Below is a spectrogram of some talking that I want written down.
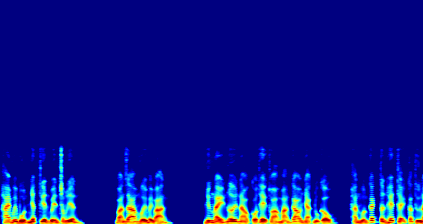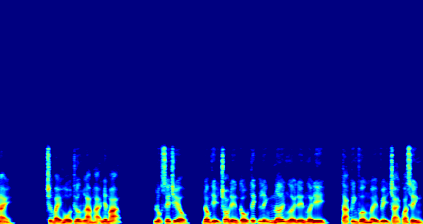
hai mươi bổn nhất thiên bên trong liền. Bán ra mười bảy bản. Nhưng này nơi nào có thể thỏa mãn cao nhạc nhu cầu, hắn muốn cách tân hết thệ các thứ này. Trưng bảy hồ thương làm hại nhân mạng. Lúc xế chiều, đông thị cho đến cầu tích lĩnh nơi người đến người đi, tả kinh phường mấy vị trải qua sinh,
